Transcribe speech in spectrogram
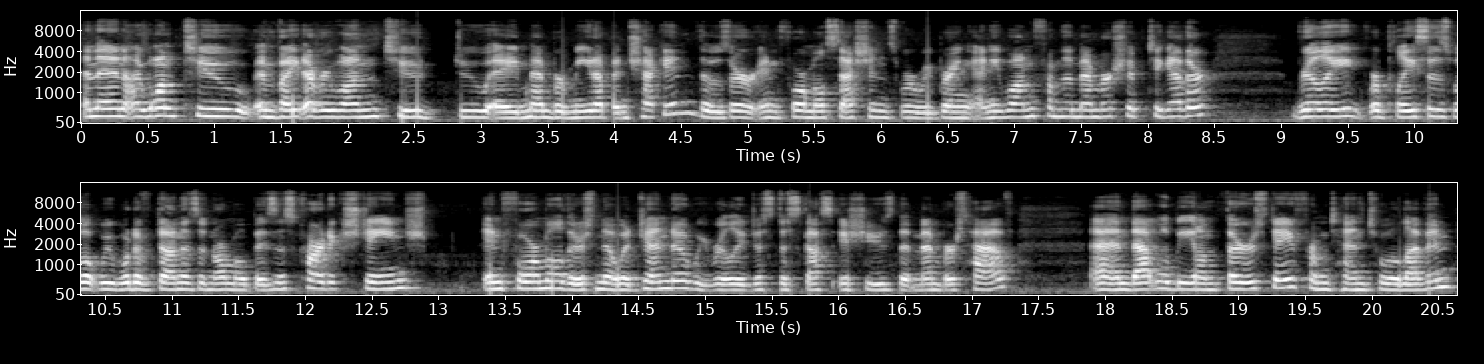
And then I want to invite everyone to do a member meetup and check-in. Those are informal sessions where we bring anyone from the membership together. Really replaces what we would have done as a normal business card exchange. Informal, there's no agenda. We really just discuss issues that members have. And that will be on Thursday from 10 to 11.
